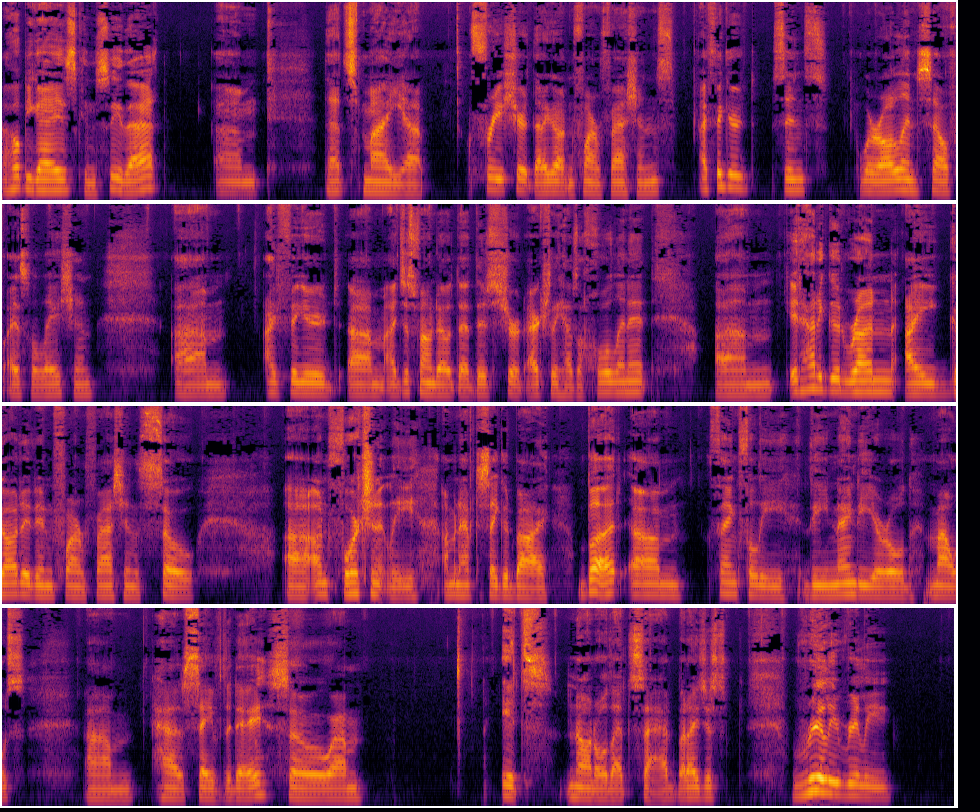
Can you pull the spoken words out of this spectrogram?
I hope you guys can see that. Um, that's my uh, free shirt that I got in Farm Fashions. I figured since we're all in self isolation, um, I figured um, I just found out that this shirt actually has a hole in it. Um, it had a good run. I got it in Farm Fashions, so uh, unfortunately, I'm gonna have to say goodbye. But um, thankfully, the 90 year old mouse um, has saved the day, so um, it's not all that sad. But I just really, really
